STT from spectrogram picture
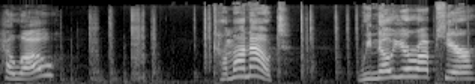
Hello? Come on out. We know you're up here.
